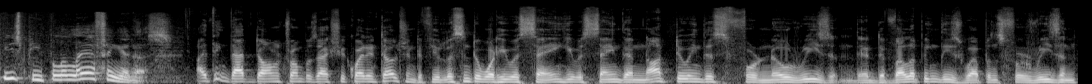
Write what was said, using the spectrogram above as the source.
These people are laughing at us. I think that Donald Trump was actually quite intelligent. If you listen to what he was saying, he was saying they're not doing this for no reason. They're developing these weapons for a reason.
